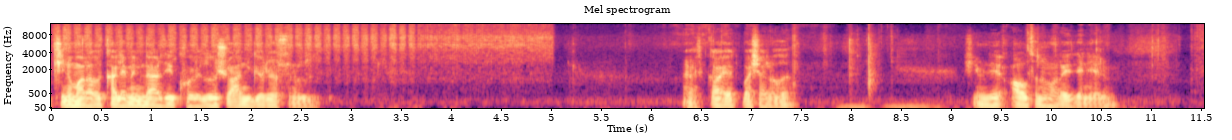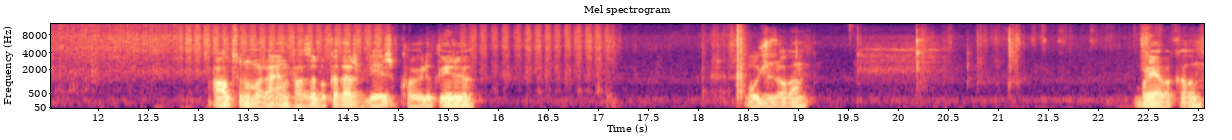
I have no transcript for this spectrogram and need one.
2 numaralı kalemin verdiği koyuluğu şu an görüyorsunuz. Evet gayet başarılı. Şimdi 6 numarayı deneyelim. 6 numara en fazla bu kadar bir koyuluk veriyor. Ucuz olan. Buraya bakalım.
